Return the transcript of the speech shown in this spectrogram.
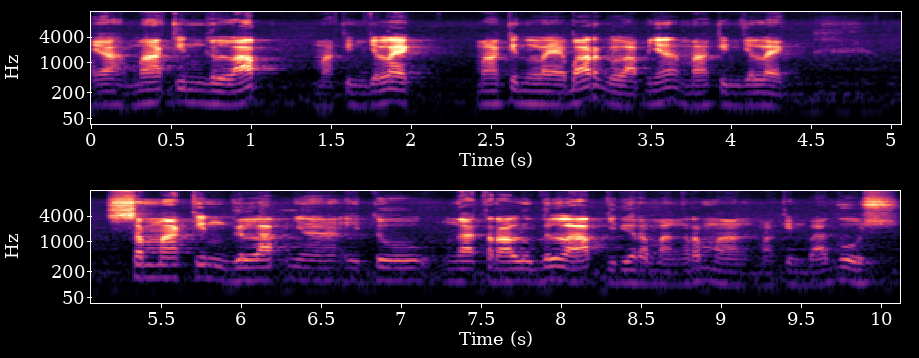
Ya, makin gelap makin jelek, makin lebar gelapnya makin jelek. Semakin gelapnya itu nggak terlalu gelap, jadi remang-remang, makin bagus.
